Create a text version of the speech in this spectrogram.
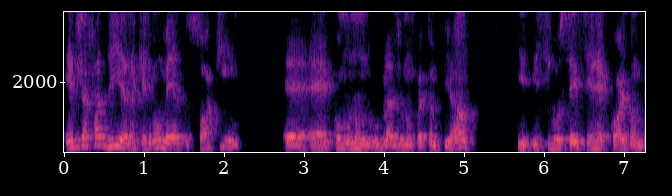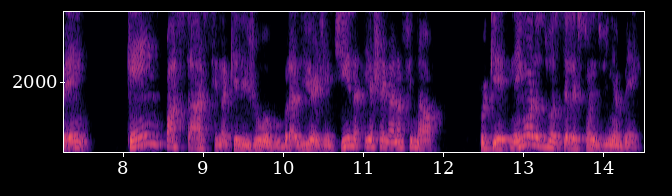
ele já fazia naquele momento. Só que, é, é, como não, o Brasil não foi campeão, e, e se vocês se recordam bem, quem passasse naquele jogo, Brasil e Argentina, ia chegar na final. Porque nenhuma das duas seleções vinha bem.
